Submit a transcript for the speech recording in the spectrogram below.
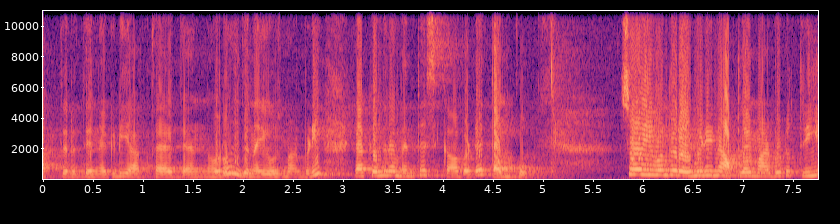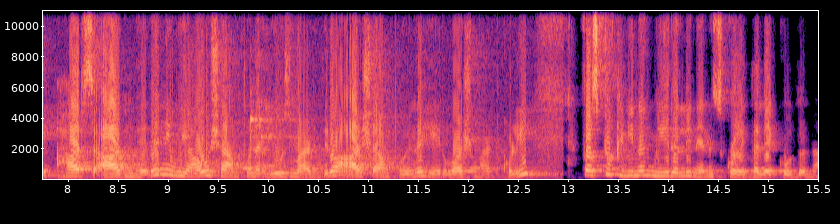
ಆಗ್ತಿರುತ್ತೆ, ನೆಗಡಿ ಆಗ್ತಾ ಇರುತ್ತೆ ಅನ್ನೋರು ಇದನ್ನ ಯೂಸ್ ಮಾಡಬೇಡಿ. ಯಾಕಂದ್ರೆ ಮೆಂತೆ ಸಿಕ್ಕಾಬಟ್ಟೆ ತಂಪು. ಸೊ ಈ ಒಂದು ರೆಮಿಡಿನ ಅಪ್ಲೈ ಮಾಡಿಬಿಟ್ಟು ತ್ರೀ ಅವರ್ಸ್ ಆದಮೇಲೆ ನೀವು ಯಾವ ಶಾಂಪೂನ ಯೂಸ್ ಮಾಡ್ತೀರೋ ಆ ಶಾಂಪೂಯಿಂದ ಹೇರ್ ವಾಶ್ ಮಾಡ್ಕೊಳ್ಳಿ. ಫಸ್ಟ್ ಕ್ಲೀನಾಗಿ ನೀರಲ್ಲಿ ನೆನೆಸ್ಕೊಳ್ಳಿ ತಲೆ ಕೂದಲನ್ನ.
